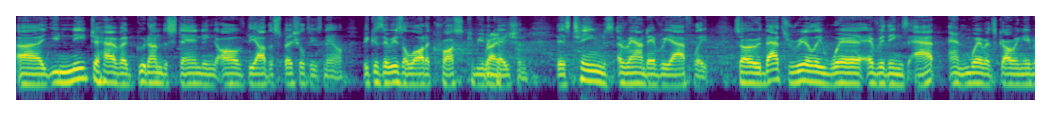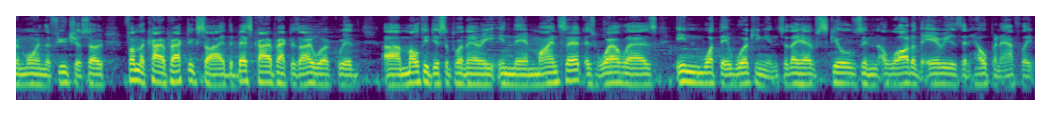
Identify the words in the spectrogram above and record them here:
uh, you need to have a good understanding of the other specialties now because there is a lot of cross communication. There's teams around every athlete. So that's really where everything's at and where it's going even more in the future. So, from the chiropractic side, the best chiropractors I work with are multidisciplinary in their mindset as well as in what they're working in. So, they have skills in a lot of areas that help an athlete.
